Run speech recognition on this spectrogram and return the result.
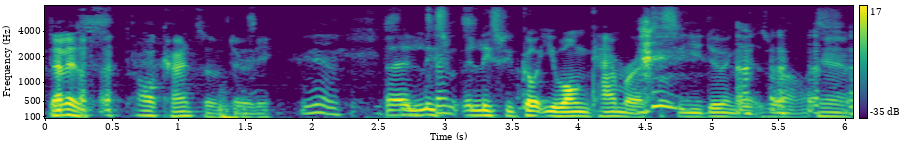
that is all kinds of dirty. Yeah. But at least, at least we've got you on camera to see you doing it as well. Yeah.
